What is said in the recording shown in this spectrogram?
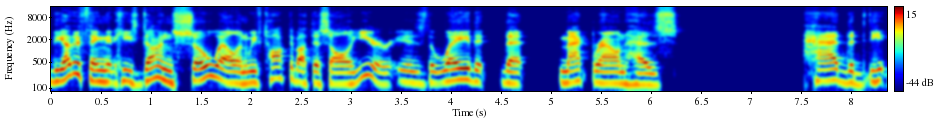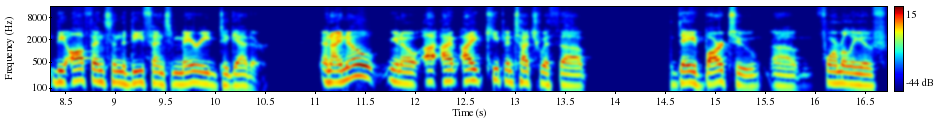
the other thing that he's done so well, and we've talked about this all year, is the way that that Mack Brown has had the the offense and the defense married together. And I know, you know, I I keep in touch with uh, Dave Bartoo, uh, formerly of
